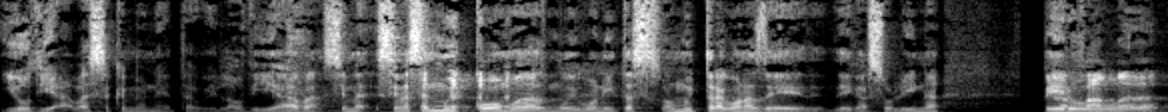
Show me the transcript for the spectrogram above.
Y odiaba esa camioneta, güey, la odiaba. Se me, se me hacen muy cómodas, muy bonitas, son muy tragonas de, de gasolina. Pero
